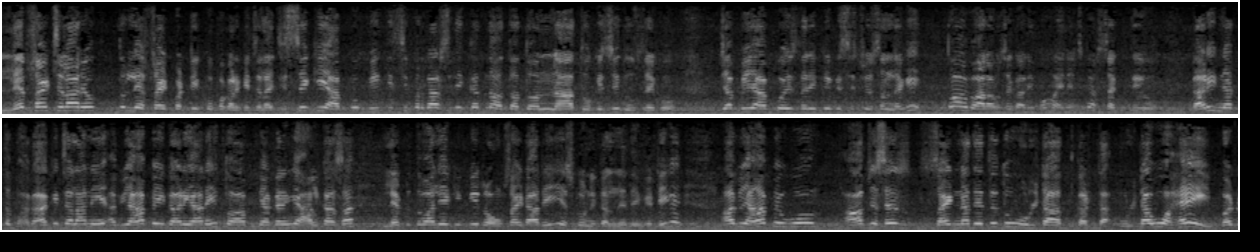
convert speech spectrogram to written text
लेफ़्ट साइड चला रहे हो तो लेफ़्ट साइड पट्टी को पकड़ के चलाए, जिससे कि आपको भी किसी प्रकार से दिक्कत ना होता तो ना तो किसी दूसरे को। जब भी आपको इस तरीके की सिचुएशन लगे तो आप आराम से गाड़ी को मैनेज कर सकते हो। गाड़ी न तो भगा के चलानी है। अब यहाँ पे गाड़ी आ रही तो आप क्या करेंगे? हल्का सा लेफ़्ट दबा लिया, क्योंकि रॉन्ग साइड आ रही है, इसको निकलने देंगे, ठीक है? अब यहाँ पे वो, आप जैसे साइड ना देते तो उल्टा करता। उल्टा वो है ही बट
